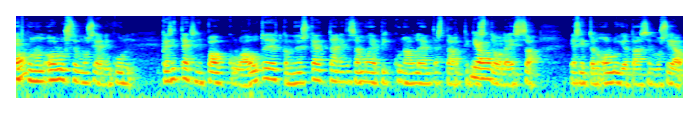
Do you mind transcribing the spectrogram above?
Että kun on ollut semmoisia niin kuin, käsittääkseni paukkulautoja, jotka myös käyttää niitä samoja pikkunalleja, mitä starttipistooleissa. Joo ja sitten on ollut jotain semmoisia...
